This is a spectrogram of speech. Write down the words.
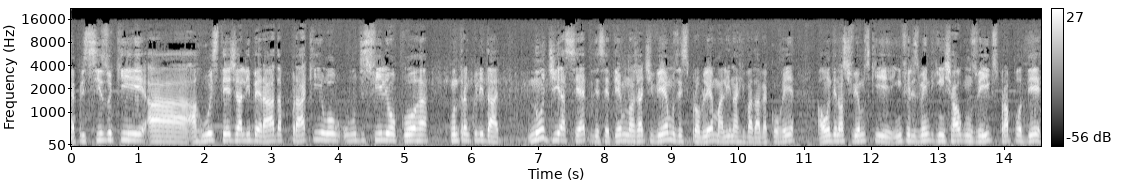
é preciso que a, a rua esteja liberada para que o, o desfile ocorra com tranquilidade. No dia 7 de setembro, nós já tivemos esse problema ali na Rivadavia Correia, onde nós tivemos que, infelizmente, guinchar alguns veículos para poder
